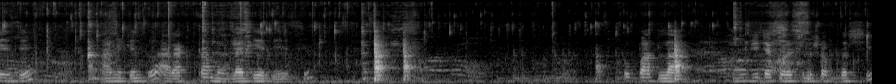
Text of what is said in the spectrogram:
এই যে, আমি কিন্তু আর একটা মোগলাই দিয়ে দিয়েছি। খুব পাতলা রুটিটা করেছিল সপ্তাশি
